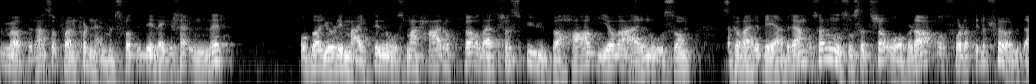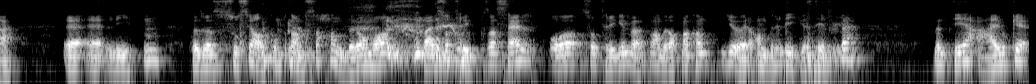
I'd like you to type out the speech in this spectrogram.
møter deg, så får jeg en fornemmelse for at de legger seg under. Og da gjør de meg til noe som er her oppe, og det er et slags ubehag i å være noe som skal være bedre enn. Og så er det noen som setter seg over deg og får deg til å føle deg eh, eh liten. Så Sosial kompetanse handler om å være så trygg på seg selv og så trygg i møte med andre at man kan gjøre andre likestilte. Men det er jo ikke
